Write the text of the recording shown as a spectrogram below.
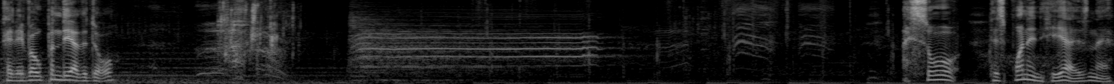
Okay, they've opened the other door. I saw there's one in here, isn't there?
